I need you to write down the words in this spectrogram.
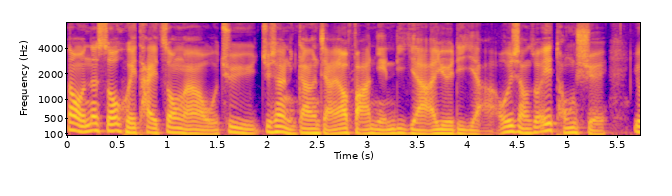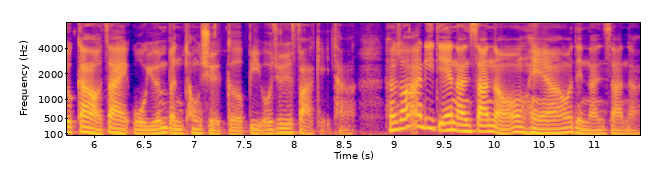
那我那时候回台中啊，我去就像你刚刚讲要发年历啊、月历啊，我就想说，诶，同学又刚好在我原本同学隔壁，我就去发给他。他说啊，你点南山哦，嘿啊，我点南山啊。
